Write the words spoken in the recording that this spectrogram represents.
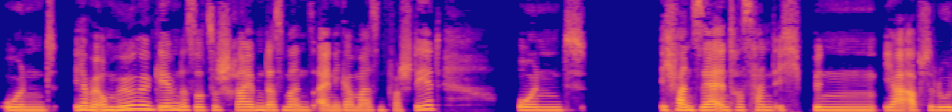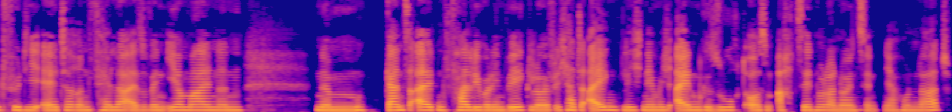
Und ich habe mir auch Mühe gegeben, das so zu schreiben, dass man es einigermaßen versteht. Und ich fand es sehr interessant. Ich bin ja absolut für die älteren Fälle. Also wenn ihr mal einen einem ganz alten Fall über den Weg läuft. Ich hatte eigentlich nämlich einen gesucht aus dem 18. oder 19. Jahrhundert,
